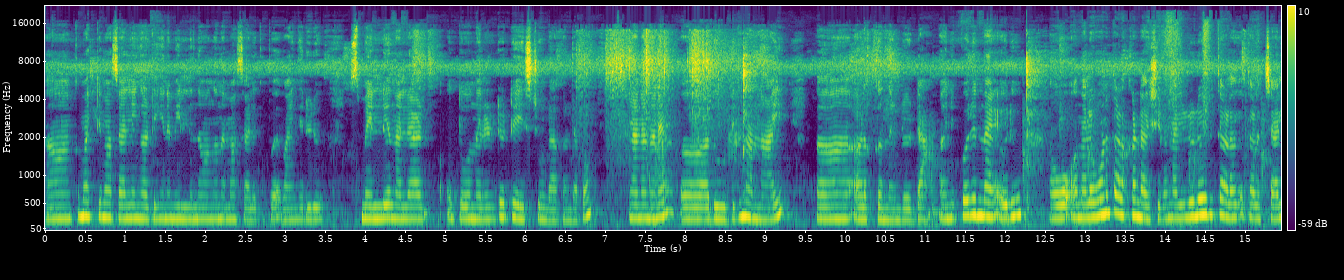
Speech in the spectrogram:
എനിക്ക് മറ്റ് മസാലയും കാട്ടി ഇങ്ങനെ മില്ലിൽ നിന്ന് വാങ്ങുന്ന മസാലയ്ക്ക് ഭയങ്കര ഒരു സ്മെല്ല് നല്ല തോന്നലായിട്ട് ടേസ്റ്റും ഉണ്ടാക്കുന്നുണ്ട് അപ്പം ഞാനങ്ങനെ അത് കൂട്ടിയിട്ട് നന്നായി ഇളക്കുന്നുണ്ട് കേട്ടോ അതിനിപ്പോൾ ഒരു ഒരു നല്ലവണ്ണം തിളക്കേണ്ട ആവശ്യമില്ല. നല്ലൊരു തിള തിളച്ചാൽ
